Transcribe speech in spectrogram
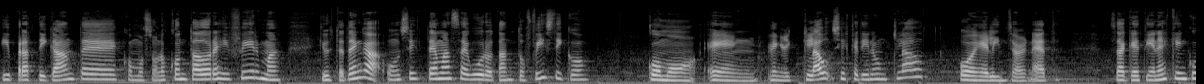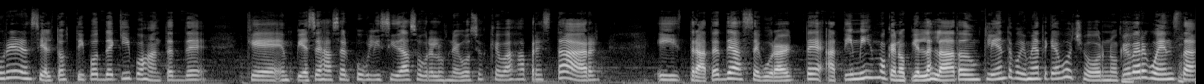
y practicantes como son los contadores y firmas? Que usted tenga un sistema seguro tanto físico como en, en el cloud, si es que tiene un cloud, o en el internet. O sea que tienes que incurrir en ciertos tipos de equipos antes de que empieces a hacer publicidad sobre los negocios que vas a prestar y trates de asegurarte a ti mismo que no pierdas la data de un cliente, porque imagínate qué bochorno, qué vergüenza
